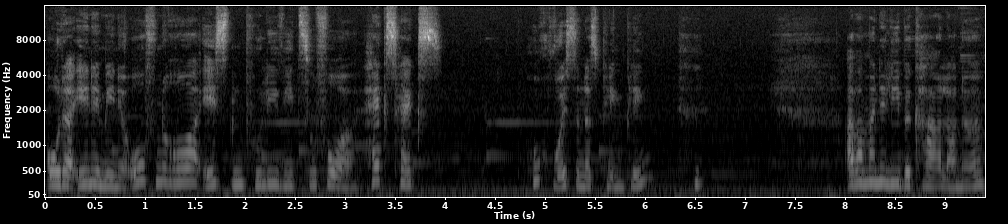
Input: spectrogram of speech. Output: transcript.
Oder ene mene Ofenrohr, Esten Pulli wie zuvor. Hex, Hex. Huch, wo ist denn das Pling Pling? Aber meine liebe Carla, ne?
